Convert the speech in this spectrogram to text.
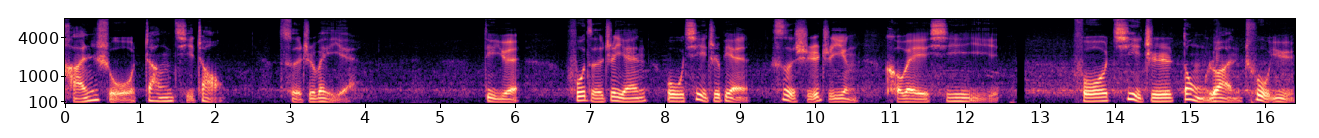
寒暑张其兆，此之谓也。帝曰：夫子之言，五气之变。四时之应，可谓悉矣。夫气之动乱处郁，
